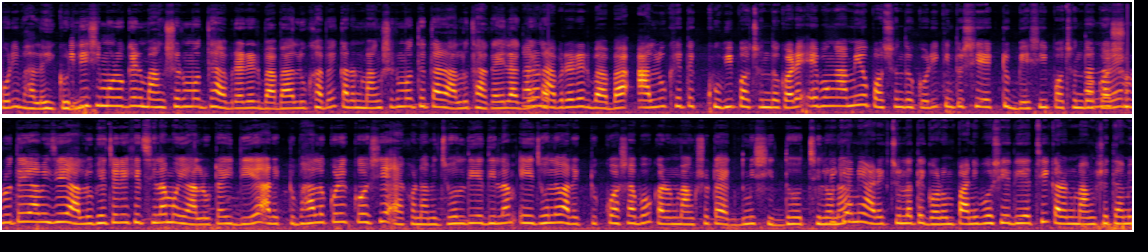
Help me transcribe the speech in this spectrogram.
করি ভালোই করি। দেশি মুরগের মাংসের মধ্যে আবরারের বাবা আলু খাবে কারণ মাংসের মধ্যে তার আলু থাকাই লাগবে। কারণ আবরারের বাবা আলু খেতে খুবই পছন্দ করে এবং আমিও পছন্দ করি কিন্তু সে একটু বেশি পছন্দ করে। শুরুতেই আমি যে আলু ভেজে রেখেছিলাম ওই আলুটাই দিয়ে আর একটু ভালো করে কষিয়ে এখন আমি ঝোল দিয়ে দিলাম। এই ঝোলেও আর একটু কষাবো কারণ মাংসটা একদমই সিদ্ধ হচ্ছিল না। আমি আরেক চুলাতে গরম পানি বসিয়ে দিয়েছি কারণ মাংসতে আমি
